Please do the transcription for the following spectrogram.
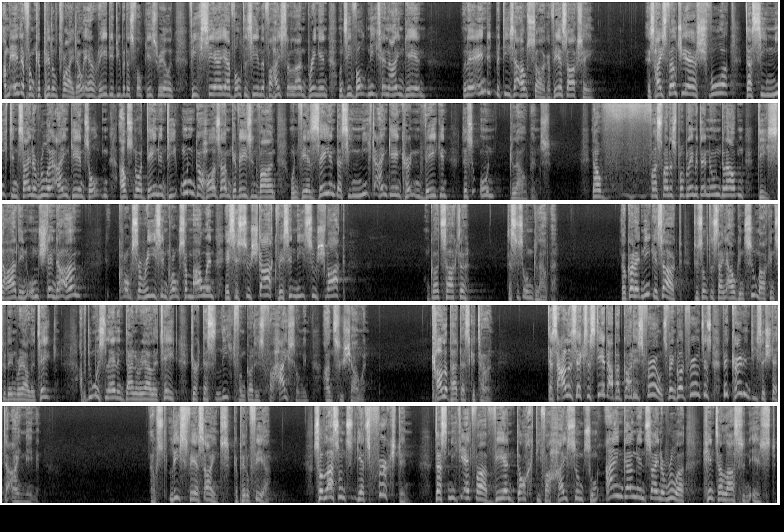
am Ende von Kapitel 3, now er redet über das Volk Israel und wie ich sehe, er wollte sie in das verheißene Land bringen und sie wollten nicht hineingehen. Und er endet mit dieser Aussage, Vers 18. Es heißt, welche er schwor, dass sie nicht in seine Ruhe eingehen sollten, aus nur denen, die ungehorsam gewesen waren. Und wir sehen, dass sie nicht eingehen könnten wegen des Unglaubens. Now, was war das Problem mit dem Unglauben? Die sah den Umständen an. Große Riesen, große Mauern. Es ist zu stark. Wir sind nicht zu schwach. Und Gott sagte, das ist Unglaube. Now, Gott hat nie gesagt, du solltest deine Augen zumachen zu den Realitäten. Aber du musst lernen, deine Realität durch das Licht von Gottes Verheißungen anzuschauen. Kaleb hat das getan. Das alles existiert, aber Gott ist für uns. Wenn Gott für uns ist, wir können diese Städte einnehmen. Lies Vers 1, Kapitel 4. So lass uns jetzt fürchten dass nicht etwa während doch die Verheißung zum Eingang in seine Ruhe hinterlassen ist.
